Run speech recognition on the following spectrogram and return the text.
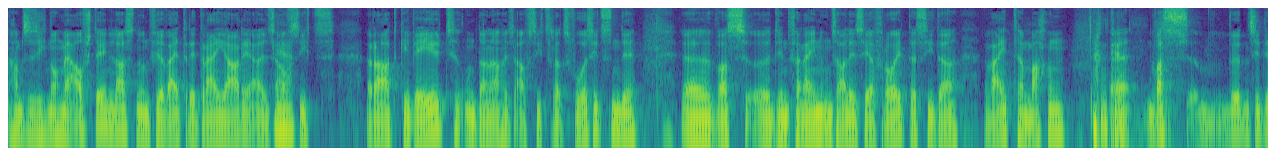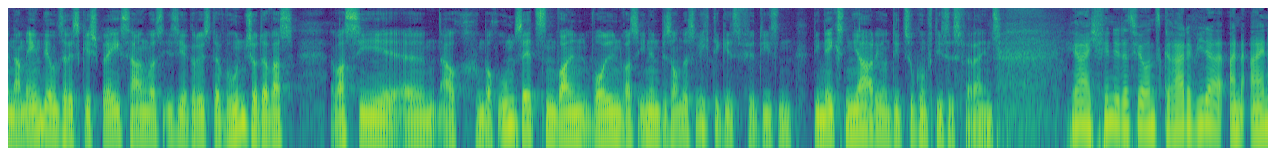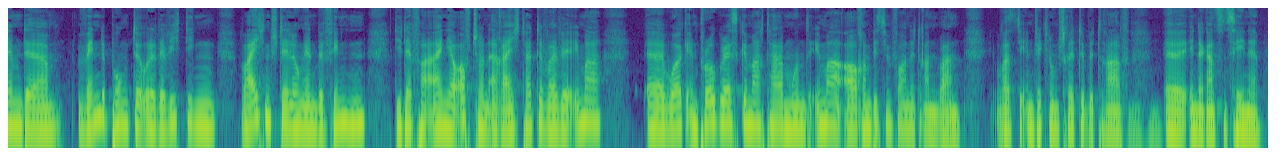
haben sie sich noch mehr aufstellen lassen und für weitere drei Jahre als ja. Aufsichtsrat gewählt und dann auch als Aufsichtsratsvorsitzende, äh, was äh, den Verein uns alle sehr freut, dass sie da weitermachen. Danke. Äh, was würden Sie denn am Ende unseres Gesprächs sagen? Was ist Ihr größter Wunsch oder was, was Sie auch noch umsetzen wollen, wollen, was Ihnen besonders wichtig ist für diesen, die nächsten Jahre und die Zukunft dieses Vereins? Ja, ich finde, dass wir uns gerade wieder an einem der Wendepunkte oder der wichtigen Weichenstellungen befinden, die der Verein ja oft schon erreicht hatte, weil wir immer äh, Work in Progress gemacht haben und immer auch ein bisschen vorne dran waren, was die Entwicklungsschritte betraf mhm. äh, in der ganzen Szene.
